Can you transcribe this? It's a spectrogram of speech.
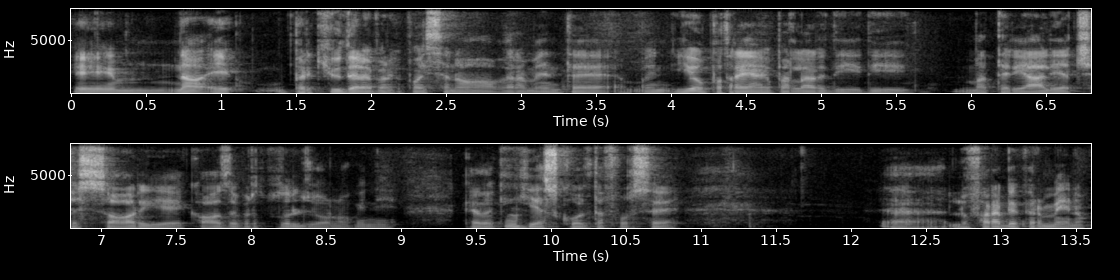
ehm, no, e per chiudere, perché poi sennò veramente io potrei anche parlare di, di, materiali, accessori e cose per tutto il giorno, quindi credo che mm. chi ascolta forse eh, lo farebbe per meno.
